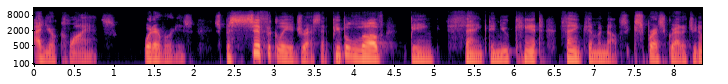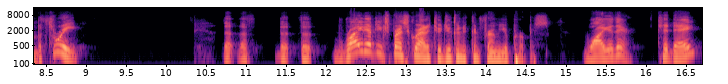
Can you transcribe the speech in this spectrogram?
and your clients, whatever it is. Specifically address that. People love being thanked, and you can't thank them enough. Express gratitude. Number three, the the the the right after express gratitude, you're going to confirm your purpose. Why you're there today,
